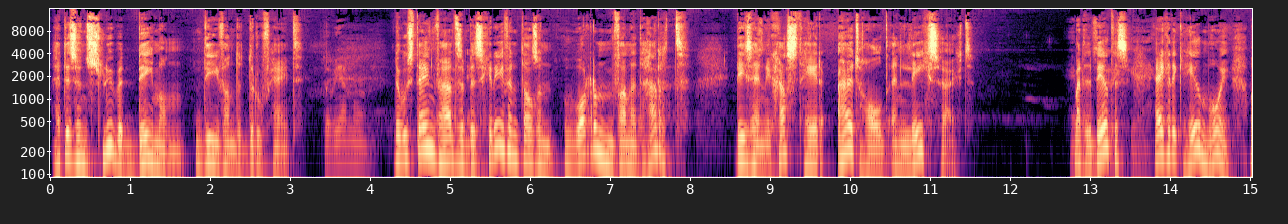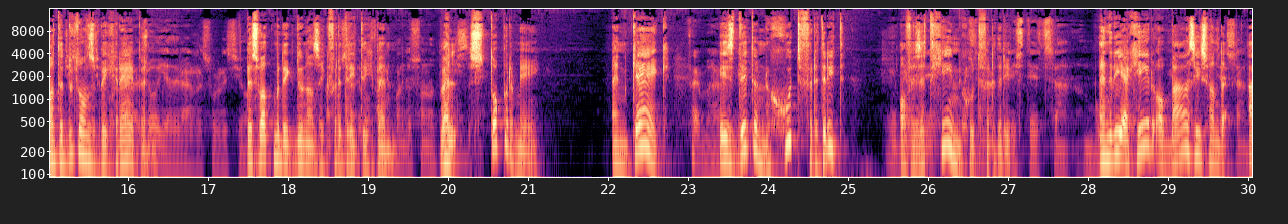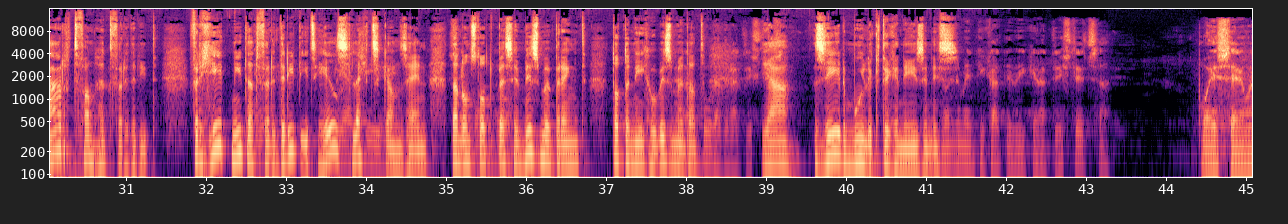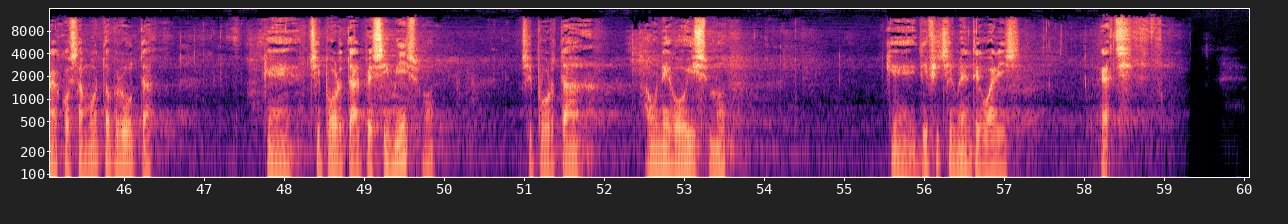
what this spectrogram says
Het is een sluwe demon, die van de droefheid. De woestijnvaders beschreven het als een worm van het hart, die zijn gastheer uitholt en leegzuigt. Maar het beeld is eigenlijk heel mooi, want het doet ons begrijpen. Dus wat moet ik doen als ik verdrietig ben? Wel, stop ermee. En kijk, is dit een goed verdriet? Of is het geen goed verdriet? En reageer op basis van de aard van het verdriet. Vergeet niet dat verdriet iets heel slechts kan zijn, dat ons tot pessimisme brengt, tot een egoïsme dat, ja, zeer moeilijk te genezen is. può essere una cosa molto brutta che ci porta al pessimismo, ci porta a un egoismo che difficilmente guarisce. Grazie.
